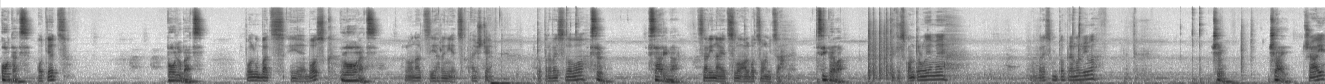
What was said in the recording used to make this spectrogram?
Otac. otec, Poljubac. polubac je bosk, Lonac. lonac je hrniec. A ešte to prvé slovo, C. Carina. carina je clo alebo colnica. Cipela. Tak to skontrolujeme. Dobre som to preložil. Č. Čaj. Čaj,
